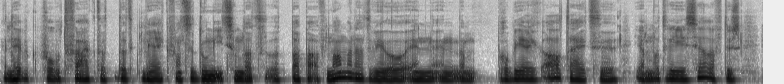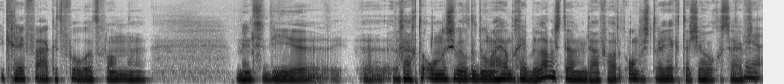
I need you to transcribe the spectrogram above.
En dan heb ik bijvoorbeeld vaak dat, dat ik merk van ze doen iets omdat dat papa of mama dat wil. En, en dan probeer ik altijd, uh, ja, maar wat wil je zelf? Dus ik geef vaak het voorbeeld van uh, mensen die uh, graag de onders wilden doen, maar helemaal geen belangstelling daarvoor hadden. Het onderstraject als je hoge cijfers. Ja.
